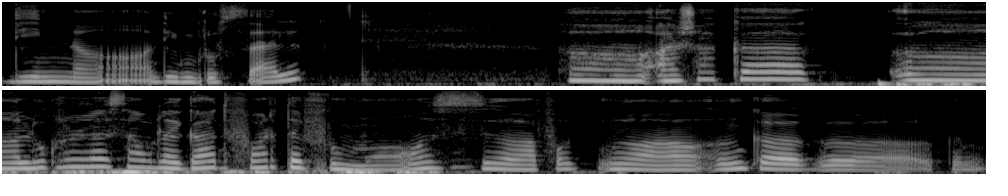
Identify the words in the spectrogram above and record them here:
din, uh, din Bruxelles. Uh, așa că uh, lucrurile s-au legat foarte frumos. A fost uh, încă uh, când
